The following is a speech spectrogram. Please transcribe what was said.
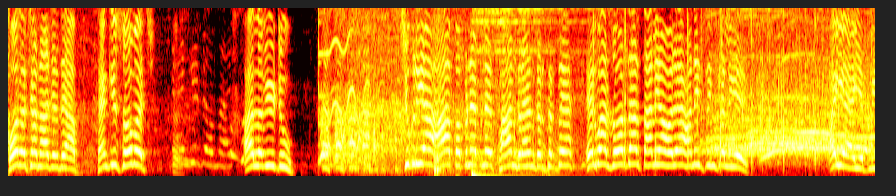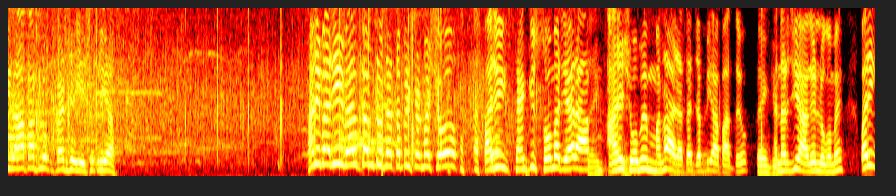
बहुत अच्छा नाच रहे थे आप। Thank you so much I love you too शुक्रिया आप अपने अपने स्थान ग्रहण कर सकते हैं। एक बार जोरदार तालियाँ हो जाए हनी सिंह के लिए। आइए आइए प्लीज़ आप आप लोग बैठ जाइए शुक्रिया। Honey baaji welcome to the Kapil Sharma show baaji thank you so much यार आप आए शो में मज़ा आ जाता है जब भी आप आते हो। एनर्जी आ गई लोगों में। बाजी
